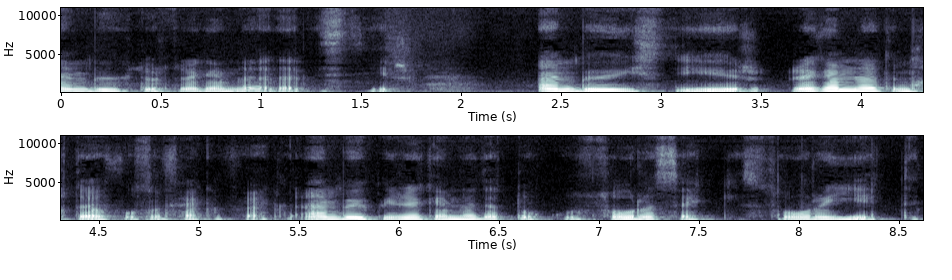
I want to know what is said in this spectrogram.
ən böyük 4 rəqəmli ədəd istəyir. Ən böyük istəyir. Rəqəmlər də müxtəlif olsun, fərqli-fərqli. Ən böyük bir rəqəmlərdə 9, sonra 8, sonra 7.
